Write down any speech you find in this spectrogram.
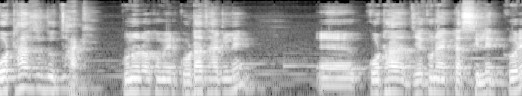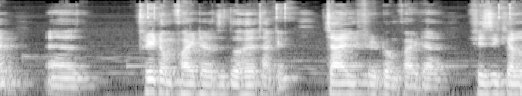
কোঠা যদি থাকে কোনো রকমের কোঠা থাকলে কোঠা যে কোনো একটা সিলেক্ট করে ফ্রিডম ফাইটার যদি হয়ে থাকেন। Child freedom fighter physical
